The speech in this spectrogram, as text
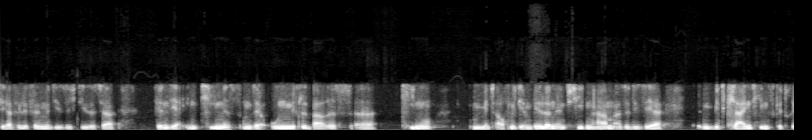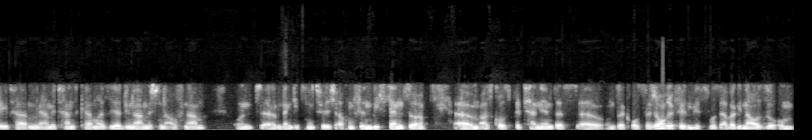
sehr viele Filme, die sich dieses Jahr für ein sehr intimes und sehr unmittelbares äh, Kino mit auch mit ihren Bildern entschieden haben, also die sehr mit kleinen Teams gedreht haben, ja, mit Handkamera, sehr dynamischen Aufnahmen. Und ähm, dann gibt es natürlich auch einen Film wie Sensor ähm, aus Großbritannien, das äh, unser großer Genrefilm ist, wo es aber genauso um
